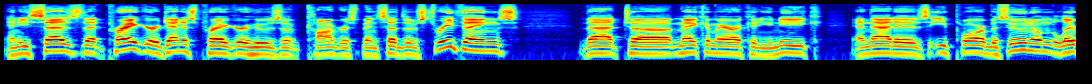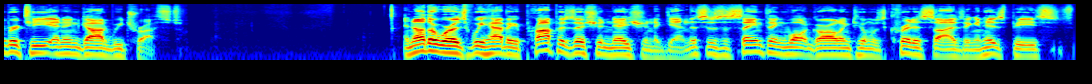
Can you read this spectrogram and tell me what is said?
And he says that Prager, Dennis Prager, who's a congressman, said there's three things that uh, make America unique, and that is e pluribus unum, liberty, and in God we trust. In other words, we have a proposition nation again. This is the same thing Walt Garlington was criticizing in his piece.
